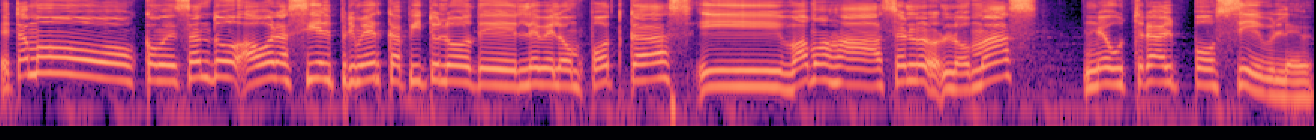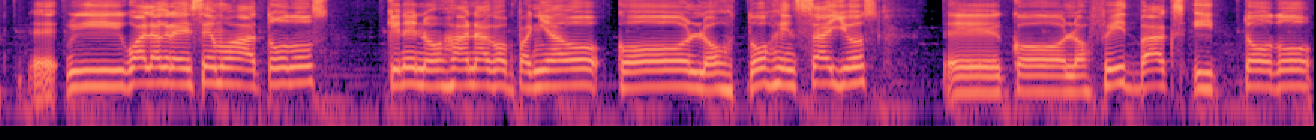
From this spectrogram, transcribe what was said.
Estamos comenzando ahora sí el primer capítulo de Level On Podcast y vamos a hacerlo lo más neutral posible. Eh, igual agradecemos a todos quienes nos han acompañado con los dos ensayos, eh, con los feedbacks y todos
